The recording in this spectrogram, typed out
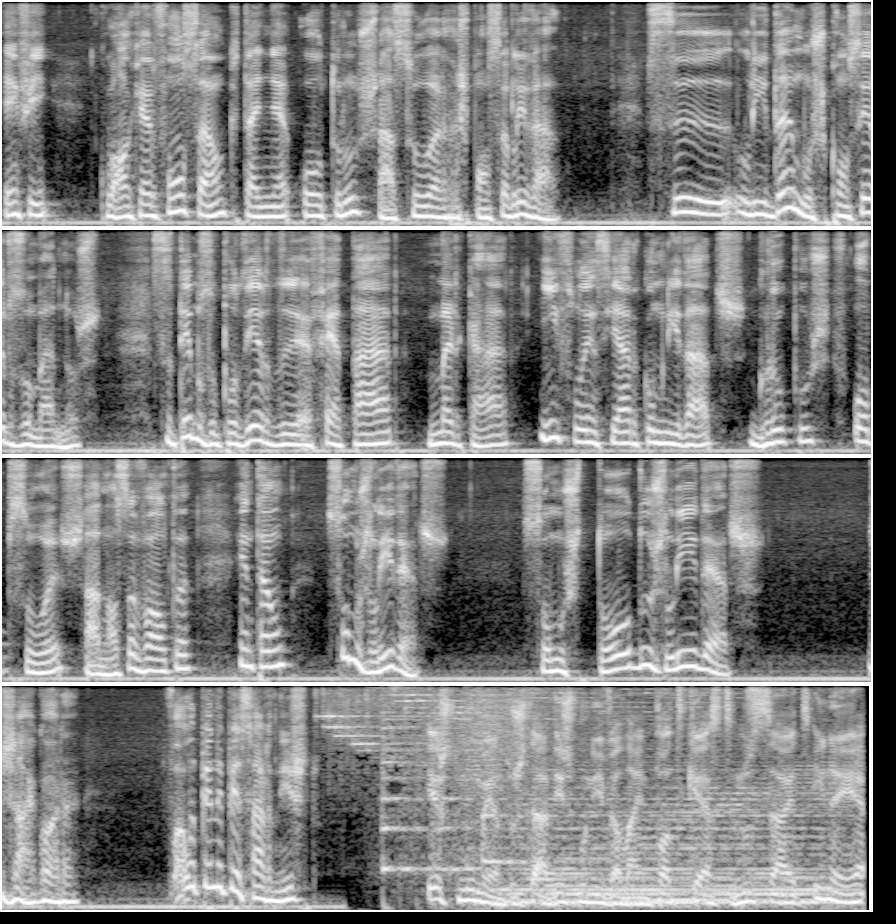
Enfim, qualquer função que tenha outros à sua responsabilidade. Se lidamos com seres humanos, se temos o poder de afetar, marcar, influenciar comunidades, grupos ou pessoas à nossa volta, então somos líderes. Somos todos líderes. Já agora, vale a pena pensar nisto. Este momento está disponível em podcast no site e na app.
